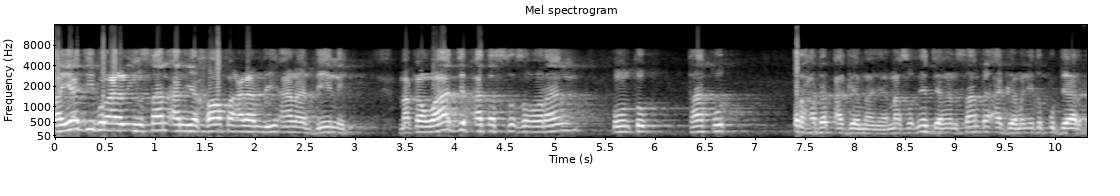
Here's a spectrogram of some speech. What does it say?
Fayajibu 'alal insan an yakhafa 'ala dini. Maka wajib atas seseorang untuk takut terhadap agamanya. Maksudnya jangan sampai agamanya itu pudar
